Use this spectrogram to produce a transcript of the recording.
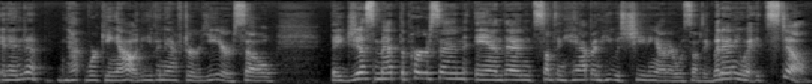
it ended up not working out even after a year. So they just met the person and then something happened. He was cheating on her with something. But anyway it's still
